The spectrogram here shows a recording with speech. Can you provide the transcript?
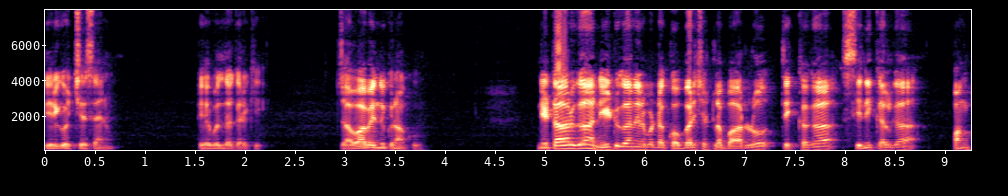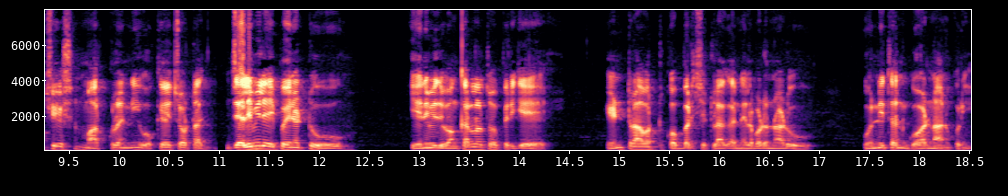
తిరిగి వచ్చేశాను టేబుల్ దగ్గరికి. జవాబెందుకు నాకు? నిటారుగా నీటుగా నిలబడ్డ కొబ్బరి చెట్ల బార్లో తిక్కగా సినికల్గా పంక్చుయేషన్ మార్కులన్నీ ఒకే చోట జలిమిలైపోయినట్టు ఎనిమిది వంకరలతో పెరిగే ఇంట్రావర్ట్ కొబ్బరి చెట్లాగా నిలబడున్నాడు ఉన్నితన్ గోడన అనుకుని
